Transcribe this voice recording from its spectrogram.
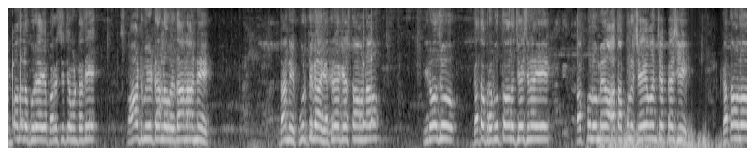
ఇబ్బందులకు గురయ్యే పరిస్థితి ఉంటుంది. స్మార్ట్ మీటర్ల విధానాన్ని దాన్ని పూర్తిగా వ్యతిరేకిస్తూ ఉన్నాం. ఈరోజు గత ప్రభుత్వాలు చేసినవి తప్పులు మేము ఆ తప్పులు చేయమని చెప్పేసి గతంలో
